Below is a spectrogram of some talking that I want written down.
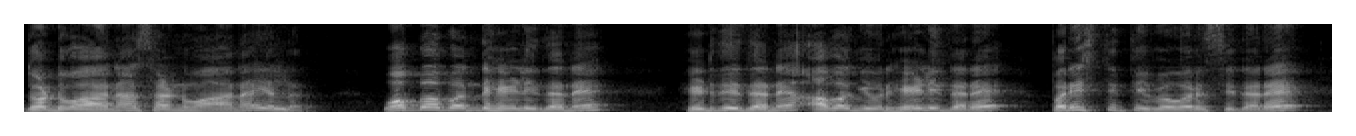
ದೊಡ್ಡ ವಾಹನ, ಸಣ್ಣ ವಾಹನ ಎಲ್ಲರೂ. ಒಬ್ಬ ಬಂದು ಹೇಳಿದ್ದಾನೆ, ಹಿಡ್ದಿದ್ದಾನೆ. ಅವಾಗ ಇವ್ರು ಹೇಳಿದ್ದಾರೆ, ಪರಿಸ್ಥಿತಿ ವಿವರಿಸಿದ್ದಾರೆ.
